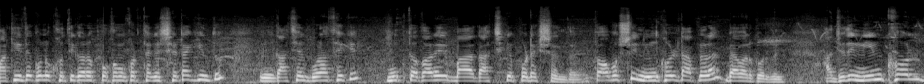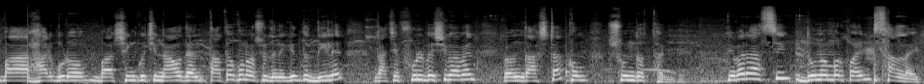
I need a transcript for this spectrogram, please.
মাটিতে কোনো ক্ষতিকারক পোকামাকড় থাকে সেটা কিন্তু গাছের গোড়া থেকে মুক্ত করে বা গাছকে প্রোটেকশন দেয়। তো অবশ্যই নিমখোলটা আপনারা ব্যবহার করবেন। আর যদি নিমখোল বা হাড় গুঁড়ো বা শিংকুচি নাও দেন, তাতেও কোনো অসুবিধা নেই। কিন্তু দিলে গাছে ফুল বেশি পাবেন এবং গাছটা খুব সুন্দর থাকবে। এবারে আসছি দু নম্বর পয়েন্ট সানলাইট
